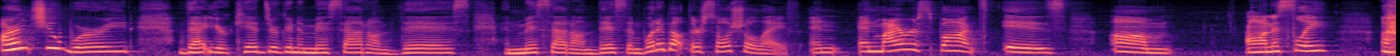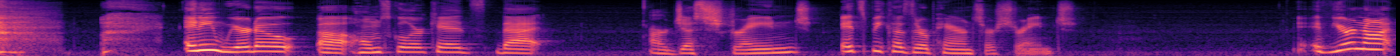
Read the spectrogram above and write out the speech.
Aren't you worried that your kids are going to miss out on this and miss out on this? And what about their social life? And, and my response is, um, honestly, any weirdo uh, homeschooler kids that are just strange, it's because their parents are strange. If you're not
